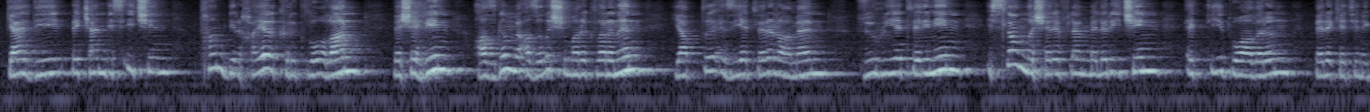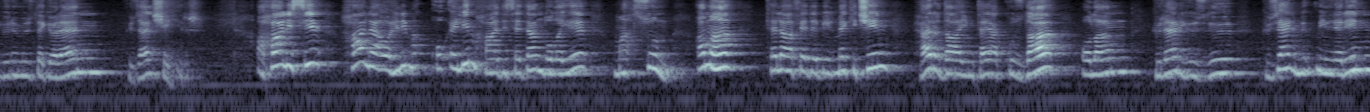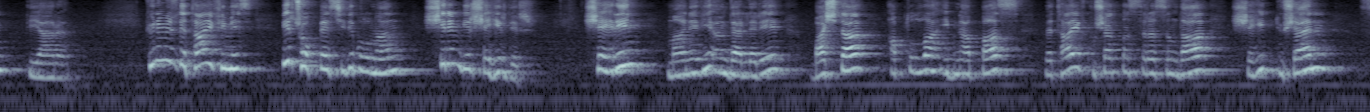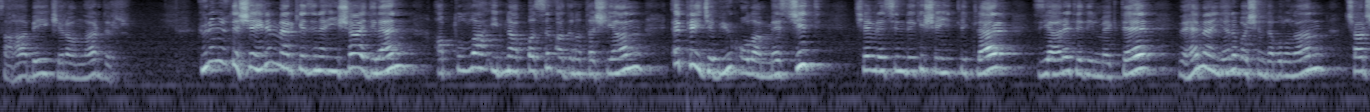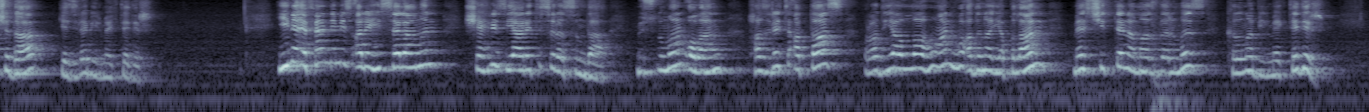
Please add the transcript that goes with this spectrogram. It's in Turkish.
geldiği ve kendisi için tam bir hayal kırıklığı olan ve şehrin azgın ve azılı şımarıklarının yaptığı eziyetlere rağmen zürriyetlerinin İslam'la şereflenmeleri için ettiği duaların bereketini günümüzde gören güzel şehir. Ahalisi hala o elim, o elim hadiseden dolayı mahzun ama telafi edebilmek için her daim teyakkuzda olan güler yüzlü, güzel müminlerin diyarı. Günümüzde Taif'imiz birçok mescidi bulunan şirin bir şehirdir. Şehrin manevi önderleri başta Abdullah İbni Abbas ve Taif kuşatması sırasında şehit düşen sahabe-i kiramlardır. Günümüzde şehrin merkezine inşa edilen Abdullah İbni Abbas'ın adını taşıyan epeyce büyük olan mescit çevresindeki şehitlikler ziyaret edilmekte ve hemen yanı başında bulunan çarşıda gezilebilmektedir. Yine Efendimiz Aleyhisselam'ın şehri ziyareti sırasında Müslüman olan Hazreti Attas radıyallahu anhu adına yapılan mescitte namazlarımız kılınabilmektedir.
